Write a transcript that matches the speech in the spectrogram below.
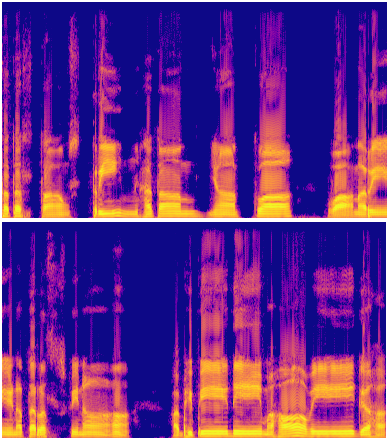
ततस्ताम् स्त्रीन् हतान् ज्ञात्वा वानरेण तरस्विना। अभिपेदे महावेगः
